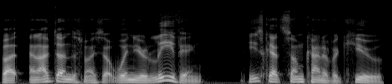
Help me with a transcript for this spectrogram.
but and I've done this myself. When you're leaving, he's got some kind of a cue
